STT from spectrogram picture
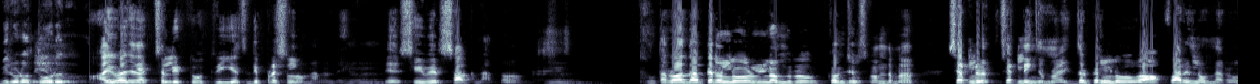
మీరు కూడా తోడు I was actually two three years డిప్రెషన్లో ఉన్నానండి. సీవియర్ షాక్ నాకు. తర్వాత పిల్లలు అందరూ కొంచెం సొంత సెటిల్ సెటిలింగ్ ఉన్నారు ఇద్దరు పిల్లలు ఫారిన్లో ఉన్నారు.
